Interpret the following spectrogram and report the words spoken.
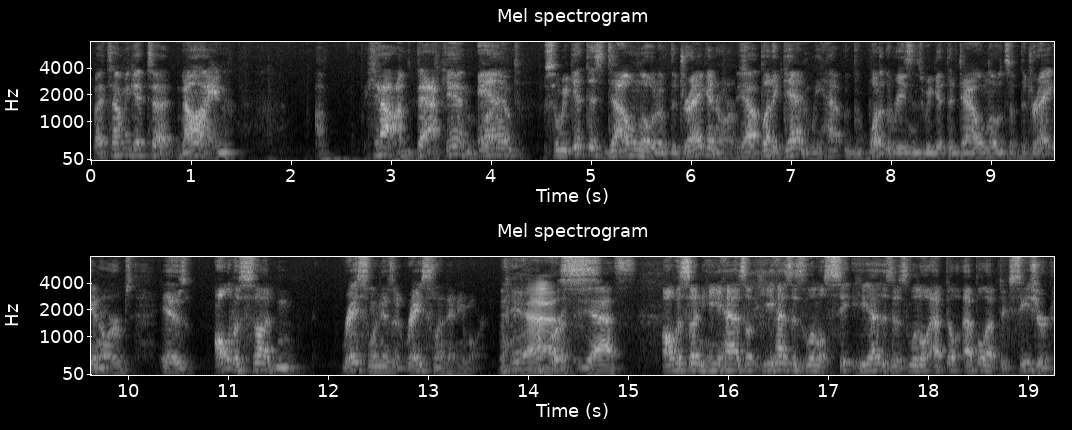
by the time we get to nine, I'm, yeah, I'm back in. But, And so we get this download of the dragon orbs. Yep. But again, we have one of the reasons we get the downloads of the dragon orbs is all of a sudden Raistlin isn't Raistlin anymore. yes. yes, All of a sudden he has he has his little he has his little epi- epileptic seizure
